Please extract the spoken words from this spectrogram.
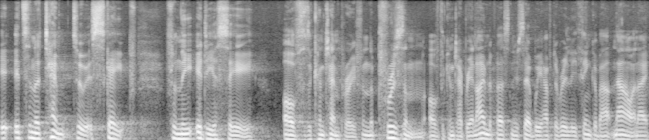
it's an attempt to escape from the idiocy of the contemporary, from the prison of the contemporary. And I'm the person who said we have to really think about now, and I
